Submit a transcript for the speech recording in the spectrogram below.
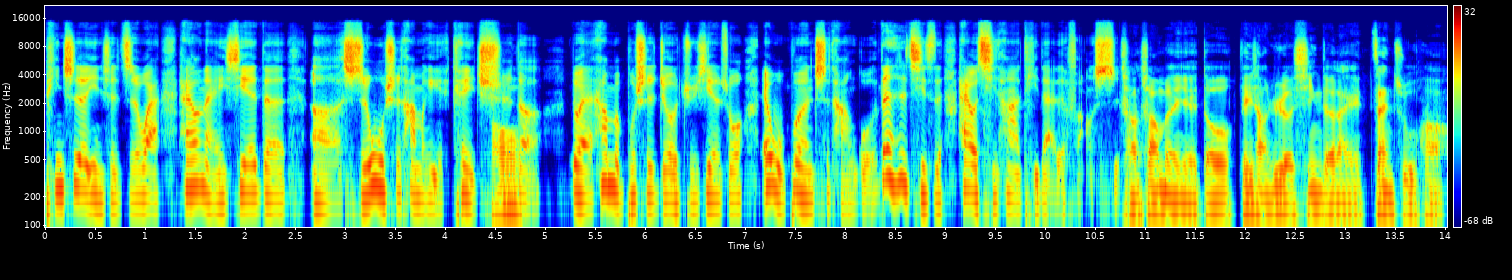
平时的饮食之外，还有哪一些？的呃食物是他们也可以吃的，对他们不是就局限说，哎，我不能吃糖果，但是其实还有其他的替代的方式。厂商们也都非常热心的来赞助哈。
